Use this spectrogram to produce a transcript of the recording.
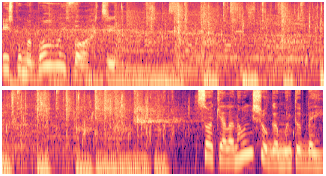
Espuma boa e forte. Só que ela não enxuga muito bem.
